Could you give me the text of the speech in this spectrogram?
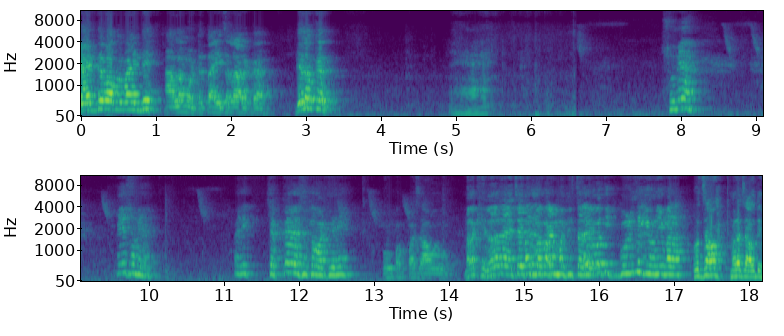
बॅट दे बाबा बॅट दे. आला मोठा ताईचा लाडका. दे लवकर. सोम्या. हे सोम्या. अरे चक्कर असं का वाटते रे? हो पप्पा जाओ मला खेळायला जायचंय तुम्हाला काय मध्ये अरे चाललंय बाबा, ती गोळी तर घेऊन ये मला. हो जाऊ. मला जाऊ दे.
